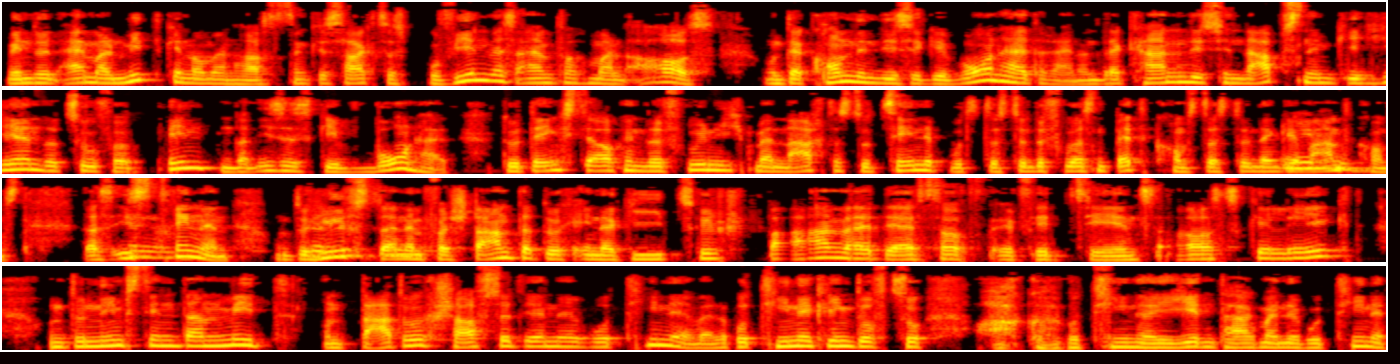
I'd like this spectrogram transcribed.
wenn du ihn einmal mitgenommen hast und gesagt hast, probieren wir es einfach mal aus und er kommt in diese Gewohnheit rein und er kann die Synapsen im Gehirn dazu verbinden, dann ist es Gewohnheit. Du denkst ja auch in der Früh nicht mehr nach, dass du Zähne putzt, dass du in der Früh aus dem Bett kommst, dass du in dein Gewand Eben. kommst. Das ist genau. drinnen. Und du das hilfst deinem. Verstand dadurch Energie zu sparen, weil der ist auf Effizienz ausgelegt und du nimmst ihn dann mit. Und dadurch schaffst du dir eine Routine, weil Routine klingt oft so, ach oh Gott, Routine, jeden Tag meine Routine.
